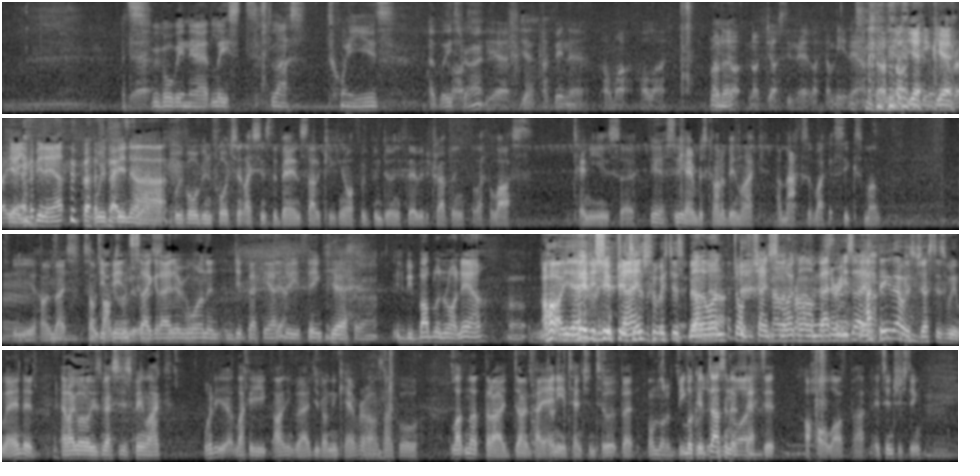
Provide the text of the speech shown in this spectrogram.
it's, Yeah. we've all been there at least the last twenty years, at least, Us, right? Yeah, Yeah. I've been there all my whole life. Righto. I'm not, not just in there, like I'm here now. So I'm not yeah, in yeah, Canberra, yeah, You've been out. We've been, uh, we've all been fortunate. Like since the band started kicking off, we've been doing a fair bit of travelling for like the last ten years. So Yeah, see. Canberra's kind of been like a max of like a six month a Mm. year home base. Sometimes a in, little bit say less, good day to everyone, and, and dip back out. Yeah. Do your thing. Yeah. So, It'd be bubbling right now. Well, Oh yeah, Leadership We just- change. we just Another one. out. Time to change the Another smoke Prime alarm Minister. batteries. I think that was just as we landed, and I got all these messages being like, "What are you like? Are you, aren't you glad you're not in Canberra?" I was like, "Well, like, not that I don't pay any attention to it, but I'm not a big. look, it political doesn't guy. affect it a whole lot, but it's interesting."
